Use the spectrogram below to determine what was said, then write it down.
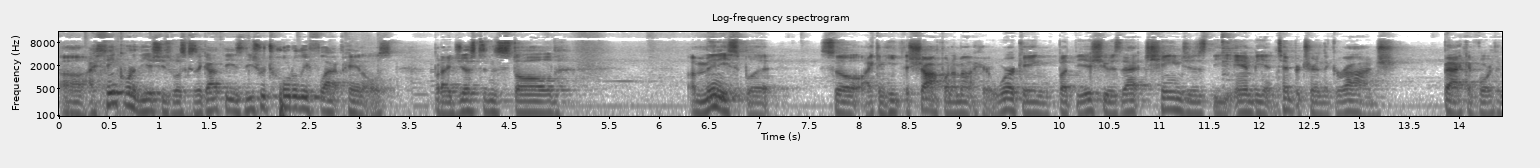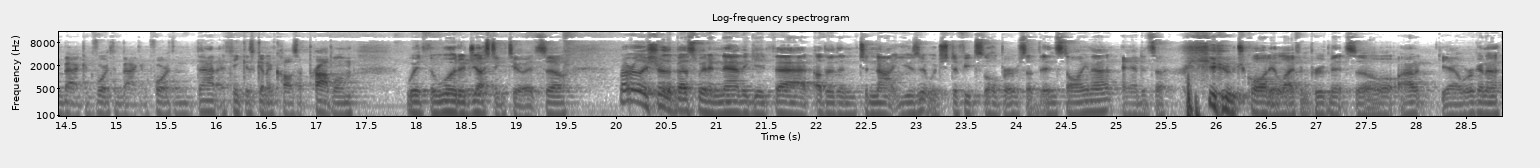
Uh, I think one of the issues was because I got these, these were totally flat panels, but I just installed a mini split so I can heat the shop when I'm out here working. But the issue is that changes the ambient temperature in the garage back and forth and back and forth and back and forth. And that I think is gonna cause a problem with the wood adjusting to it. So I'm not really sure the best way to navigate that other than to not use it, which defeats the whole purpose of installing that. And it's a huge quality of life improvement. So I, yeah, we're gonna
